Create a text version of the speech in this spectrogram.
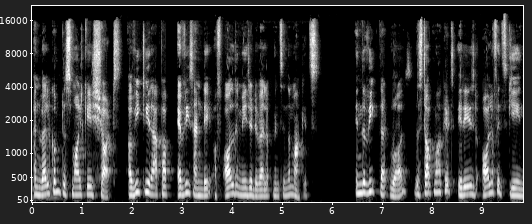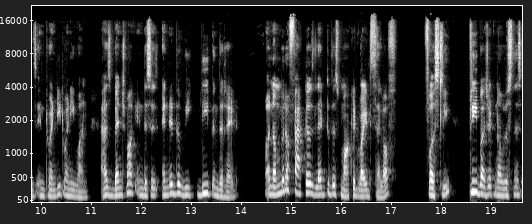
and welcome to smallcase Shorts, a weekly wrap up every Sunday of all the major developments in the markets. In the week that was, the stock markets erased all of its gains in 2021 as benchmark indices ended the week deep in the red. A number of factors led to this market wide sell off. Firstly, pre budget nervousness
